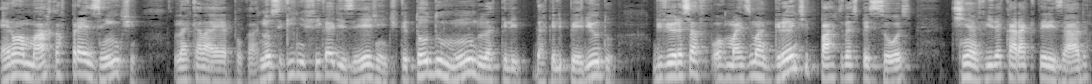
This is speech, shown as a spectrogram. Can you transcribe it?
era uma marca presente naquela época. Não significa dizer, gente, que todo mundo daquele, daquele período viveu dessa forma, mas uma grande parte das pessoas tinha a vida caracterizada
